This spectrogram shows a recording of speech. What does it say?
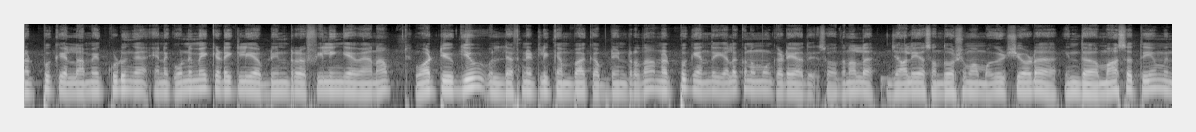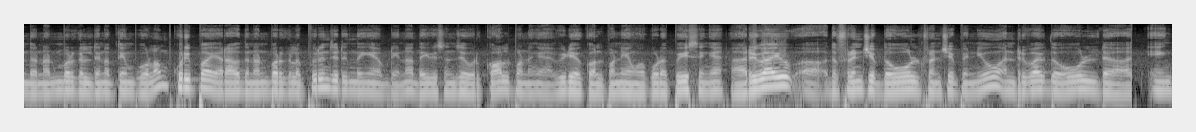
நட்புக்கு எல்லாமே கொடுங்க. எனக்கு ஒன்றுமே கிடைக்கலையே அப்படின்ற ஃபீலிங்கே வேணாம். What you give will definitely come back அப்படின்றதான் நட்புக்கு எந்த இலக்கணமும் கிடையாது. ஸோ அதனால் ஜாலியாக சந்தோஷமாக மகிழ்ச்சியோட இந்த மாதத்தையும் இந்த நண்பர்கள் தினத்தையும் போகலாம் குறிப்பாக யாராவது நண்பர்களை பிரிஞ்சிருந்தீங்க அப்படின்னா தயவு செஞ்சு ஒரு கால் பண்ணுங்கள் வீடியோ கால் பண்ணி அவங்க கூட பேசுங்க. Revive the friendship the old friendship in you and revive the old in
